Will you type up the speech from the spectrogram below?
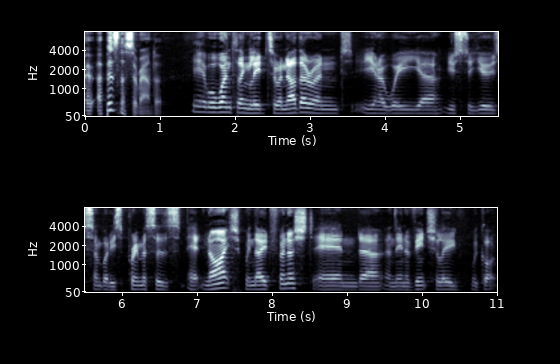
a, a, business around it? Yeah, well, one thing led to another, and you know, we uh, used to use somebody's premises at night when they'd finished, and uh, and then eventually we got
